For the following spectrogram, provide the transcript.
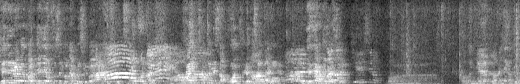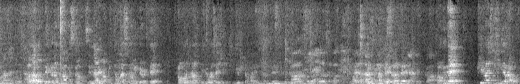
얘들이 발견한 거야. 얘들이 없었으면 안 그랬을 거야. 아, 저 죽여버렸다. 사인 3.14, 원 둘레 계산 넘어. 얘들이 안 개발했어. 어. 원율 그러면 내가 좀 하면 아, 된다. 나도 그때 그런 생각했어. 옛날에 막 피타고라스 형이 배울 때 과거로 돌아서 피타고라스 씨 죽이고 싶단 말이 있었는데. 아 저도 그런 생각. 맞아, 나는 생각했었는데. 생각했었는데. 어, 근데 필요한 지식이더라고.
